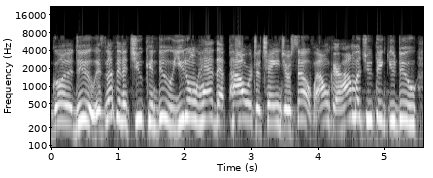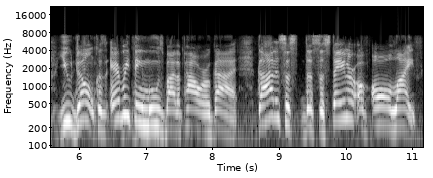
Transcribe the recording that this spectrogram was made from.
gonna do. It's nothing that you can do. You don't have that power to change yourself. I don't care how much you think you do, you don't, because everything moves by the power of God. God is the sustainer of all life.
